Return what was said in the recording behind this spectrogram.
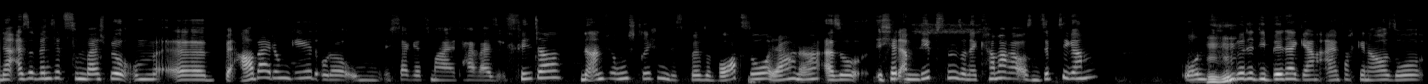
Na, also wenn es jetzt zum Beispiel um äh, Bearbeitung geht oder um, ich sage jetzt mal teilweise Filter, in Anführungsstrichen, das böse Wort so, ja, ne? Also ich hätte am liebsten so eine Kamera aus den 70ern und Mhm. würde die Bilder gern einfach genauso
